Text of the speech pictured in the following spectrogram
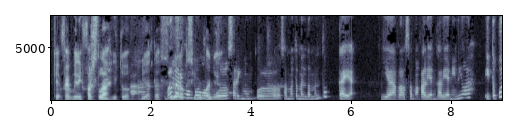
kayak family first lah gitu Uh-uh. di atas Gue baru ngumpul-ngumpul, sering ngumpul sama temen-temen tuh kayak ya kalau sama kalian-kalian inilah. Itu pun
